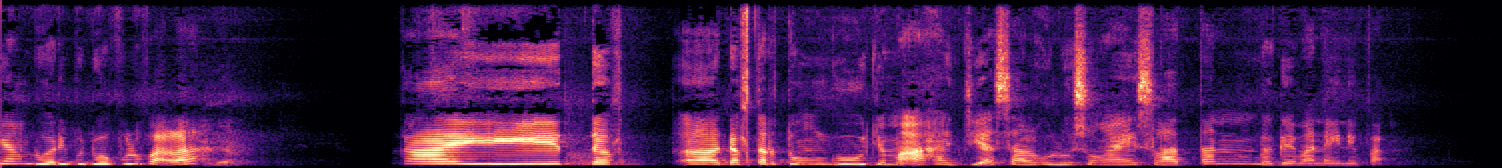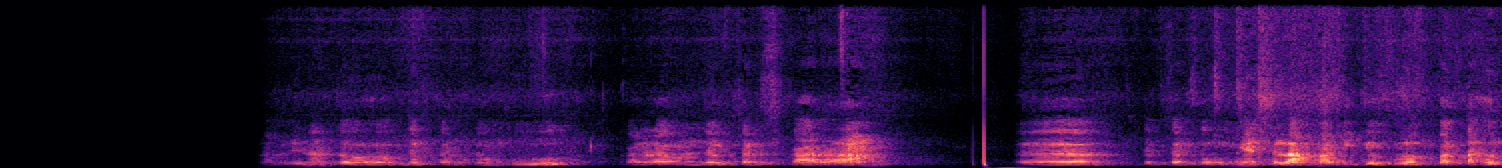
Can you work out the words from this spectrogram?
yang 2020 Pak lah. Iya. Terkait daf- eh, daftar tunggu jemaah haji asal Hulu Sungai Selatan, bagaimana ini Pak? Alhamdulillah untuk daftar tunggu, kalau mendaftar sekarang, eh, daftar tunggunya selama 34 tahun.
